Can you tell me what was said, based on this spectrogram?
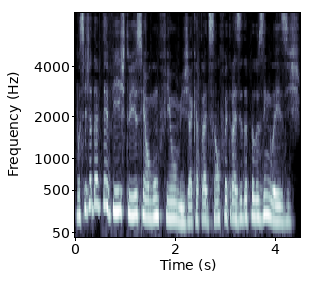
Você já deve ter visto isso em algum filme, já que a tradição foi trazida pelos ingleses.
